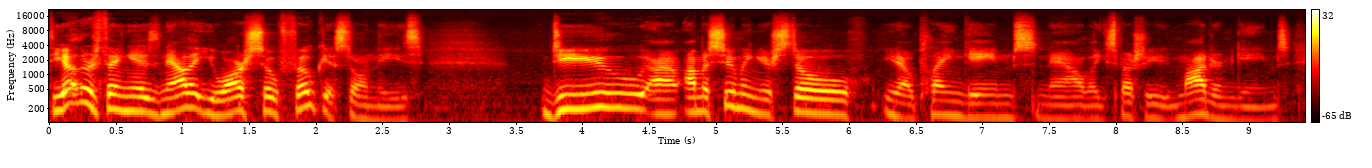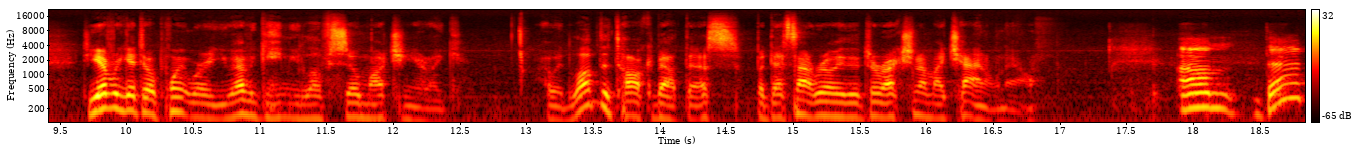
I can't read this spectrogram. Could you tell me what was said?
the other thing is now that you are so focused on these, do you uh, i'm assuming you're still you know playing games now like especially modern games do you ever get to a point where you have a game you love so much and you're like i would love to talk about this but that's not really the direction of my channel now um that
